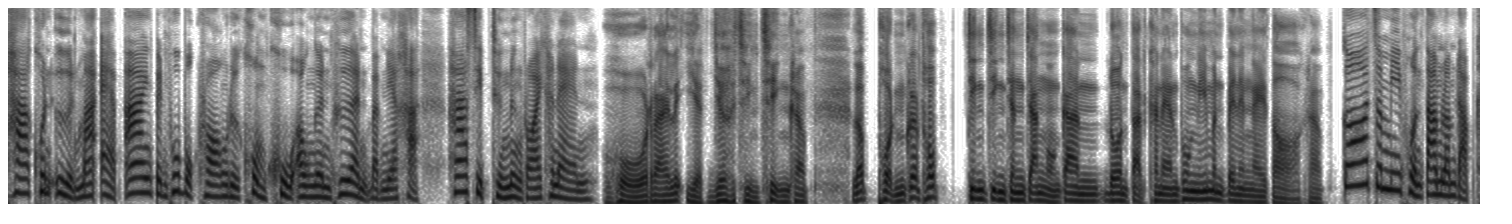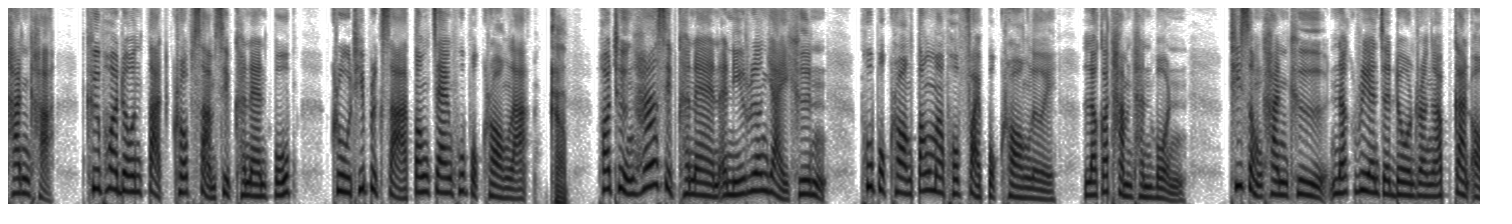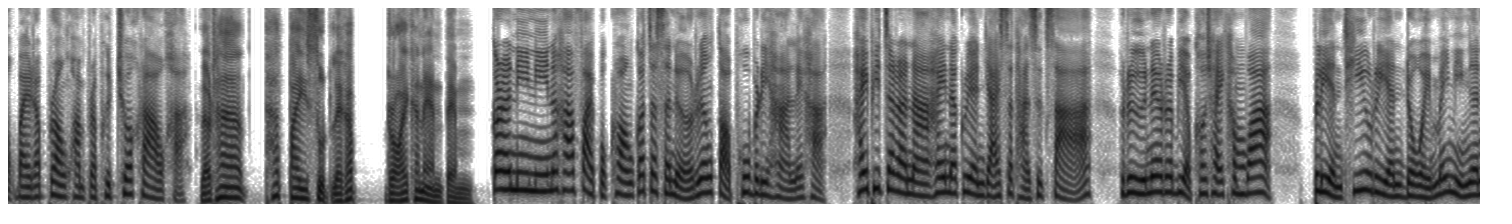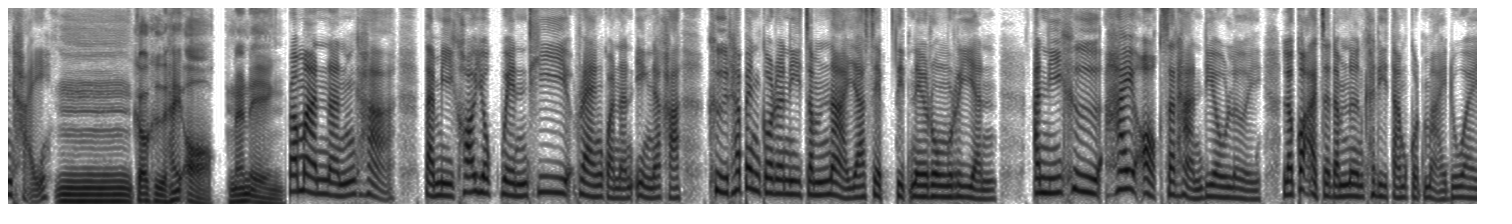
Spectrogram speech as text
พาคนอื่นมาแอบอ้างเป็นผู้ปกครองหรือข่มขู่เอาเงินเพื่อนแบบเนี้ยค่ะ 50ถึง100คะแนน โอ้โห รายละเอียดเยอะจริง ๆ ครับ แล้วผลกระทบจริง ๆ จัง ๆ ของการโดนตัดคะแนนพวกนี้มันเป็นยังไงต่อครับ ก็จะมีผลตามลำดับขั้นค่ะ คือพอโดนตัดครบ 30 คะแนนปุ๊บ ครูที่ปรึกษาต้องแจ้งผู้ปกครองละครับพอถึง 50 คะแนนอันนี้เรื่องใหญ่ขึ้น ผู้ปกครองต้องมาพบฝ่ายปกครองเลย แล้วก็ทำทันบน ที่สำคัญคือนักเรียนจะโดนระงับการออกใบรับรองความประพฤติชั่วคราวค่ะ แล้วถ้าถ้าไปสุดเลยครับร้อยคะแนนเต็ม กรณีนี้นะคะ ฝ่ายปกครองก็จะเสนอเรื่องต่อผู้บริหารเลยค่ะ ให้พิจารณาให้นักเรียนย้ายสถานศึกษา หรือในระเบียบเขาใช้คำว่า เปลี่ยนที่เรียนโดยไม่มีเงื่อนไข อืม ก็คือให้ออกนั่นเอง ประมาณนั้นค่ะ แต่มีข้อยกเว้นที่แรงกว่านั้นเองนะคะ คือถ้าเป็นกรณีจำหน่ายยาเสพติดในโรงเรียน อันนี้คือให้ออกสถานเดียวเลย แล้วก็อาจจะดำเนินคดีตามกฎหมายด้วย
